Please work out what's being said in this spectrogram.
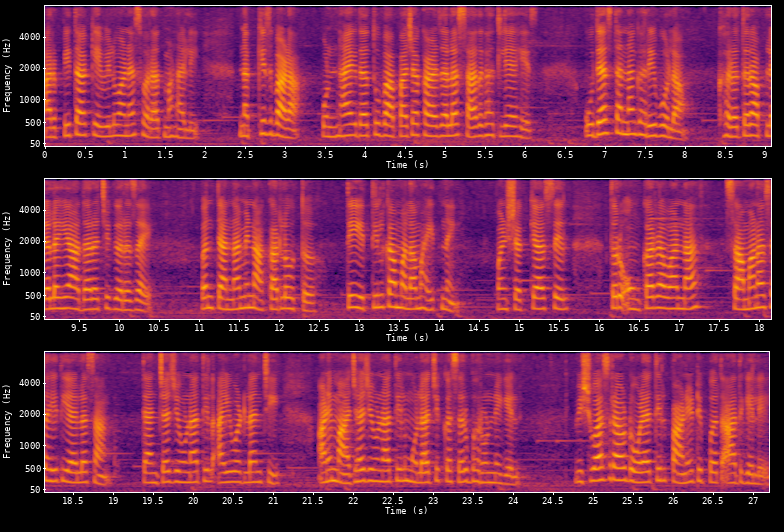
अर्पिता केविलवाण्या स्वरात म्हणाली नक्कीच बाळा पुन्हा एकदा तू बापाच्या काळजाला साथ घातली आहेस. उद्याच त्यांना घरी बोला खरं तर आपल्याला ही आधाराची गरज आहे. पण त्यांना मी नाकारलं होतं. ते येतील का मला माहीत नाही. पण शक्य असेल तर ओंकाररावांना सामानासहित यायला सांग. त्यांच्या जीवनातील आईवडिलांची आणि माझ्या जीवनातील मुलाची कसर भरून निघेल. विश्वासराव डोळ्यातील पाणी टिपत आत गेले.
